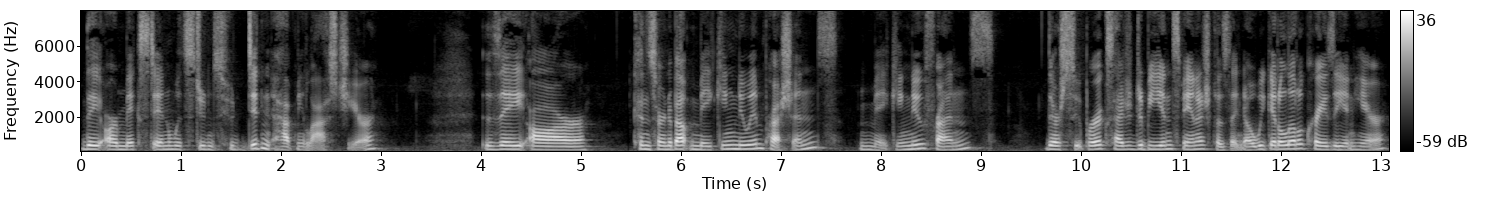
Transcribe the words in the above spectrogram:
They are mixed in with students who didn't have me last year. They are concerned about making new impressions, making new friends. They're super excited to be in Spanish because they know we get a little crazy in here.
